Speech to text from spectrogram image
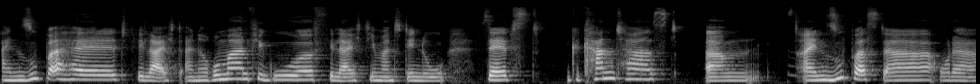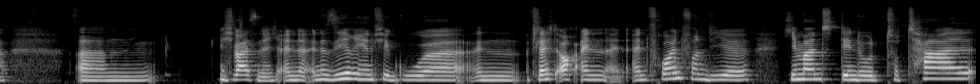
ein Superheld, vielleicht eine Romanfigur, vielleicht jemand, den du selbst gekannt hast, ähm, ein Superstar oder ähm, ich weiß nicht, eine, eine Serienfigur, ein, vielleicht auch ein, ein, Freund von dir, jemand, den du total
